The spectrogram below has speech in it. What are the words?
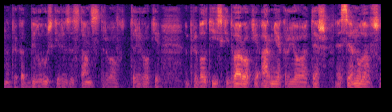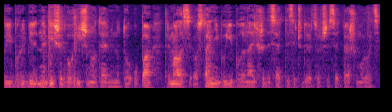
наприклад, білоруський резистанс тривав 3 роки, Прибалтійський 2 роки, армія Крайова теж сягнула в своїй боротьбі не більше двохрічного терміну, то УПА трималася, останні бої були навіть в 60 1961 році.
